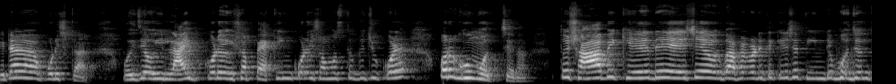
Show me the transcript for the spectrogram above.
এটা পরিষ্কার। ওই যে ওই লাইভ করে, ওই সব প্যাকিং করে, সমস্ত কিছু করে, ওর ঘুম হচ্ছে না। তো স্বাভাবিক খেয়ে দিয়ে এসে ওই বাপের বাড়ি থেকে এসে তিনটে পর্যন্ত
